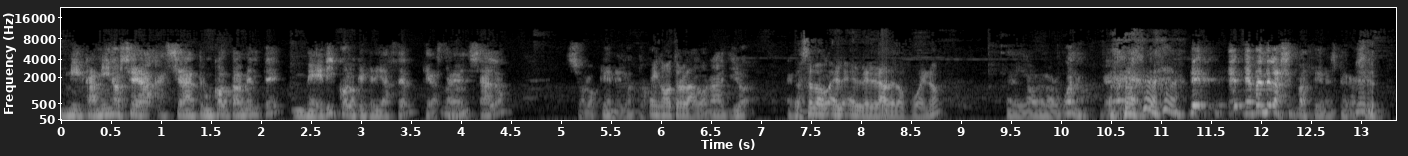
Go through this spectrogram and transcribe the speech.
mi camino se ha, se ha truncado totalmente, me dedico a lo que quería hacer, que era estar uh -huh. en sala, solo que en el otro. En otro lado. Ahora yo, en ¿Eso otro el, el, el, lado de los buenos? El lado de los buenos. de, de, depende de las situaciones, pero sí.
